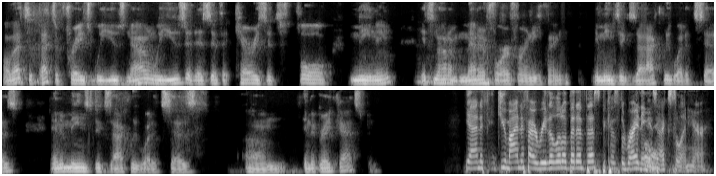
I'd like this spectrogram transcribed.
Well, that's a, that's a phrase we use now, and we use it as if it carries its full meaning. Mm-hmm. It's not a metaphor for anything. It means exactly what it says, and it means exactly what it says um, in The Great Gatsby. Yeah, and if do you mind if I read a little bit of this because the writing oh, is excellent here.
